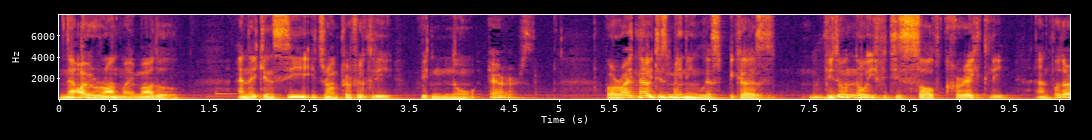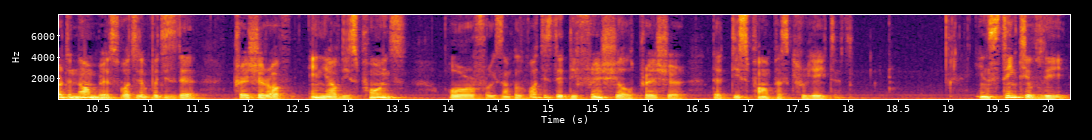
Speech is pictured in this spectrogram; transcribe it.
now I run my model and I can see it run perfectly with no errors but right now it is meaningless because we don't know if it is solved correctly and what are the numbers what is, what is the pressure of any of these points or for example what is the differential pressure that this pump has created instinctively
